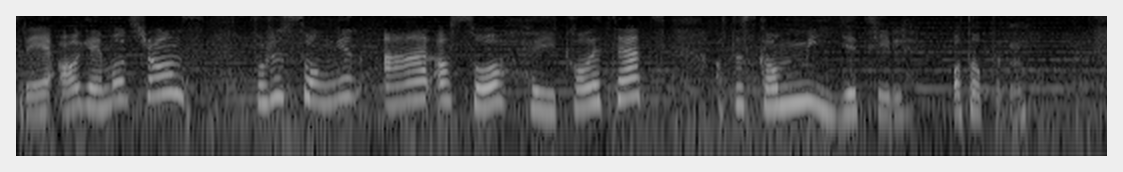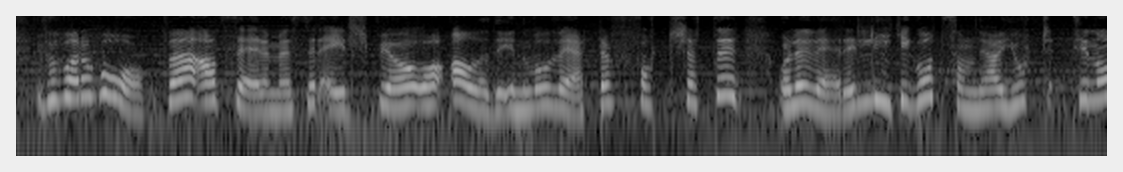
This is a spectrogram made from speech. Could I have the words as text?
tre av Game of Thrones, for sesongen er av så høy kvalitet at det skal mye til å toppe den. Vi får bare håpe at seriemester HBO og alle de involverte fortsetter å levere like godt som de har gjort til nå,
